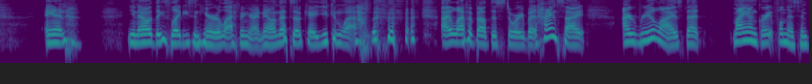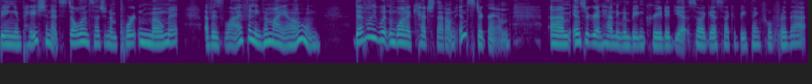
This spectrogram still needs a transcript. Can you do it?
and you know, these ladies in here are laughing right now, and that's okay. You can laugh. I laugh about this story, but hindsight, I realized that my ungratefulness and being impatient had stolen such an important moment of his life and even my own. Definitely wouldn't want to catch that on Instagram. Um, Instagram hadn't even been created yet, so I guess I could be thankful for that.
